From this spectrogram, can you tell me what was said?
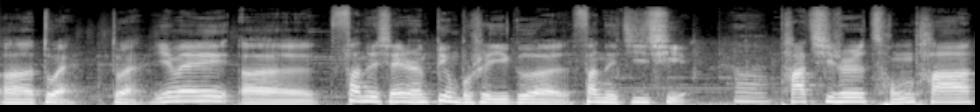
呃，对对，因为呃，犯罪嫌疑人并不是一个犯罪机器，嗯，他其实从他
